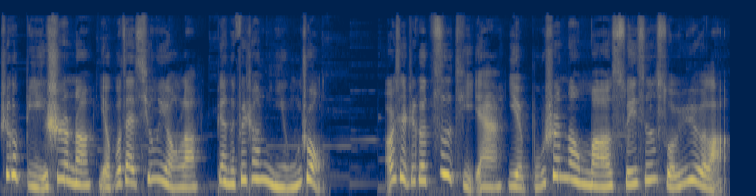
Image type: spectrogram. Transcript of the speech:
这个笔势呢，也不再轻盈了，变得非常凝重。而且这个字体呀，也不是那么随心所欲了，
